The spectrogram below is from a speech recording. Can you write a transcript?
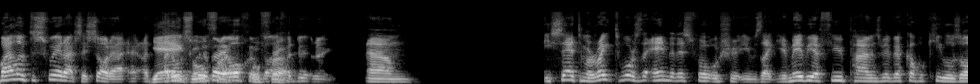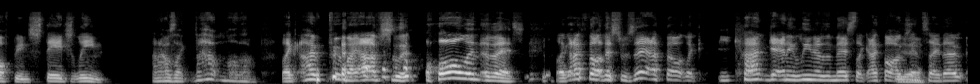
Am I allowed to swear? Actually, sorry, I, I, yeah, I don't swear very it, often, but if I do it right, um, he said to me right towards the end of this photo shoot, he was like, "You're maybe a few pounds, maybe a couple kilos off being stage lean." And I was like, "That mother!" Like I've put my absolute all into this. Like I thought this was it. I thought like you can't get any leaner than this. Like I thought I was yeah. inside out.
